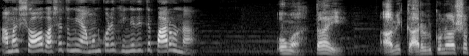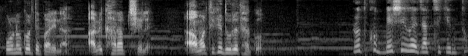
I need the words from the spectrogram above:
আমার সব আশা তুমি এমন করে ভেঙে দিতে পারো না। ওমা তাই? আমি কারোর কোনো আশা পূর্ণ করতে পারি না। আমি খারাপ ছেলে। আমার থেকে দূরে থাকো। রোদ খুব বেশি হয়ে যাচ্ছে কিন্তু।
